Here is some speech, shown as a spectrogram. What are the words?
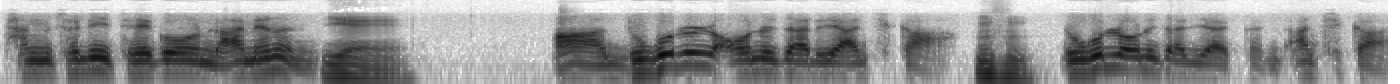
당선이 되고 나면은 예. 아 누구를 어느 자리에 앉힐까, 누구를 어느 자리에 앉힐까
